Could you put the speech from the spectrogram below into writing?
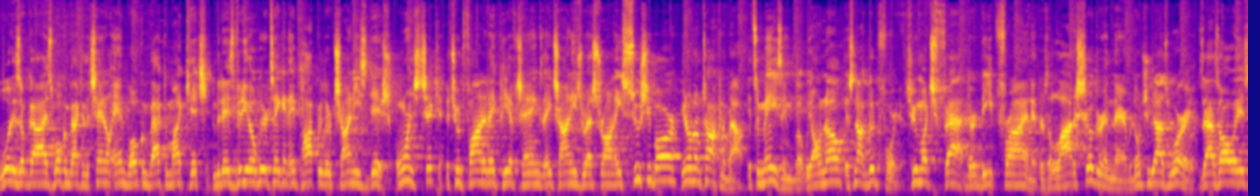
What is up guys? Welcome back to the channel and welcome back to my kitchen. In today's video, we are taking a popular Chinese dish, orange chicken, that you would find at a PF Chang's, a Chinese restaurant, a sushi bar. You know what I'm talking about. It's amazing, but we all know it's not good for you. Too much fat, they're deep frying it. There's a lot of sugar in there, but don't you guys worry. Because as always,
